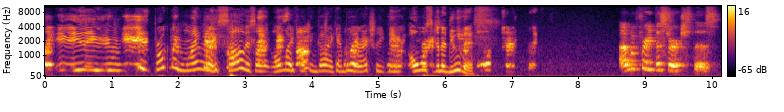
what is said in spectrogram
it, it, it, it broke my mind when I saw this. I was like, oh my fucking god! I can't believe they're actually they were almost gonna do this. I'm afraid to search this.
